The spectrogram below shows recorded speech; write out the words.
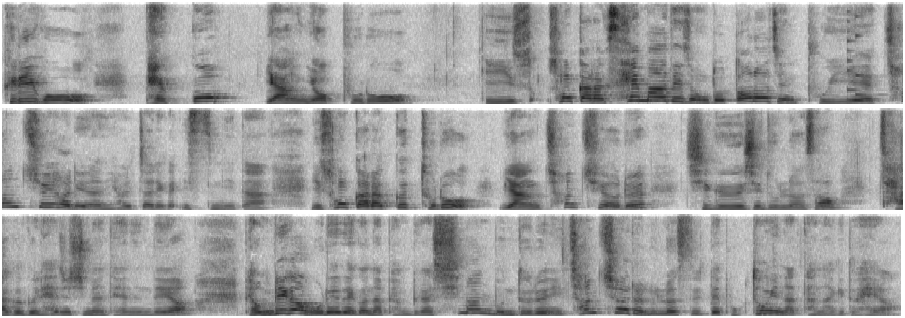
그리고 배꼽 양 옆으로 이 소- 손가락 세 마디 정도 떨어진 부위에 천추혈이라는 혈자리가 있습니다. 이 손가락 끝으로 양 천추혈을 지그시 눌러서 자극을 해주시면 되는데요. 변비가 오래되거나 변비가 심한 분들은 이 천추혈을 눌렀을 때 복통이 나타나기도 해요.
